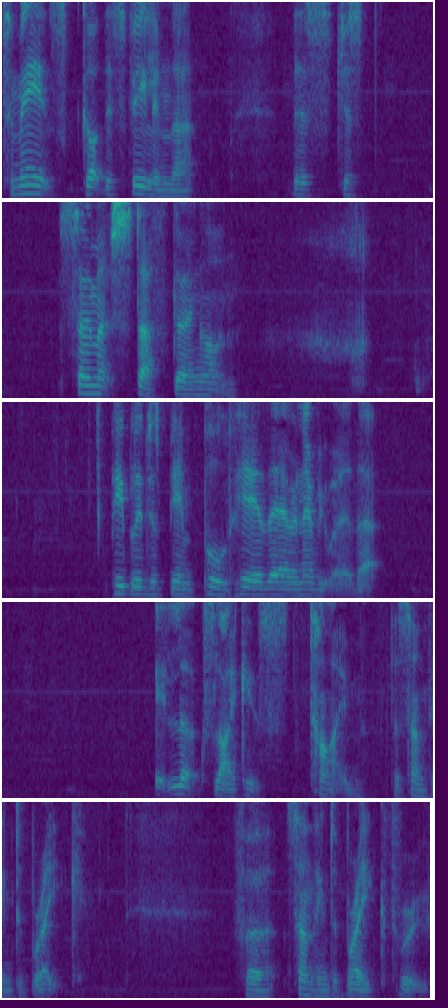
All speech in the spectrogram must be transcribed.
to me it's got this feeling that there's just so much stuff going on. People are just being pulled here, there and everywhere that it looks like it's time for something to break. For something to break through.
